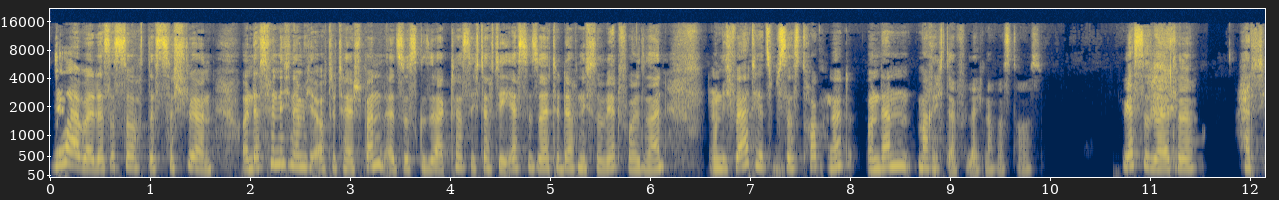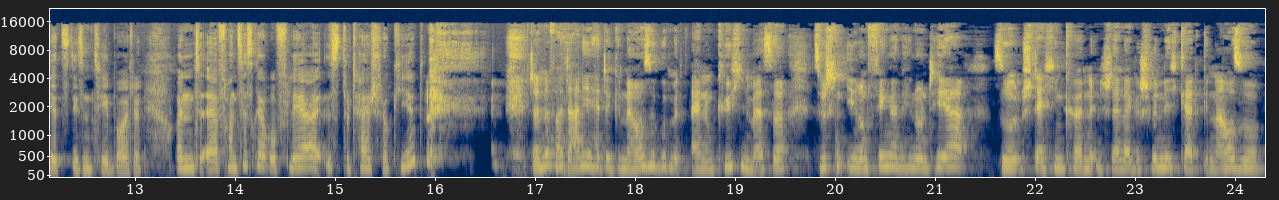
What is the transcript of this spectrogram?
Ja, aber das ist doch das Zerstören. Und das finde ich nämlich auch total spannend, als du es gesagt hast. Ich dachte, die erste Seite darf nicht so wertvoll sein. Und ich warte jetzt, bis das trocknet und dann mache ich da vielleicht noch was draus. Die erste Seite hat jetzt diesen Teebeutel. Und äh, Franziska Ruffler ist total schockiert. Jennifer Daniel hätte genauso gut mit einem Küchenmesser zwischen ihren Fingern hin und her so stechen können in schneller Geschwindigkeit. Genauso,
